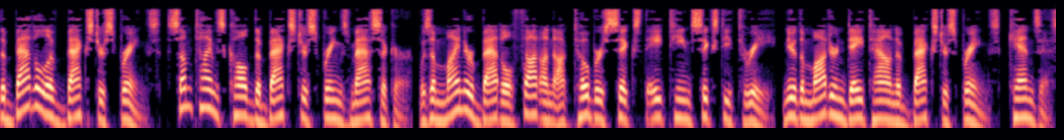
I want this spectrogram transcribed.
The Battle of Baxter Springs, sometimes called the Baxter Springs Massacre, was a minor battle fought on October 6, 1863, near the modern-day town of Baxter Springs, Kansas.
